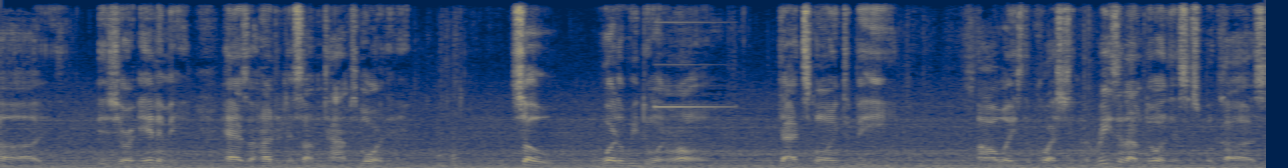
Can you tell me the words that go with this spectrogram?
uh, is your enemy has a hundred and something times more than you. So what are we doing wrong? That's going to be always the question. The reason I'm doing this is because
